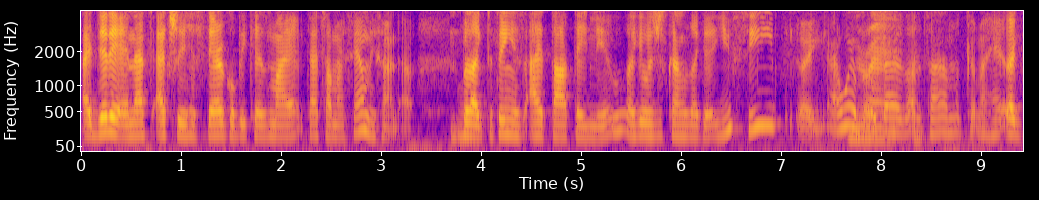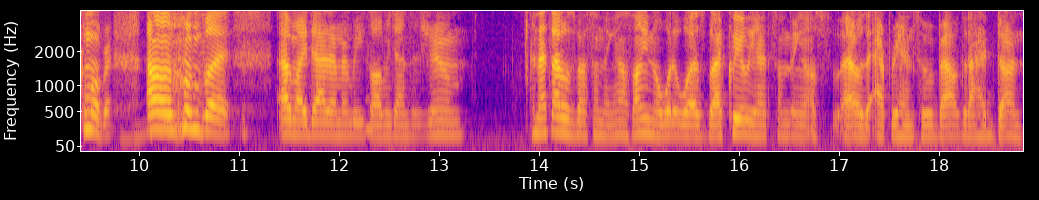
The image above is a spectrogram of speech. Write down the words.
I did it, and that's actually hysterical because my that's how my family found out. But like the thing is, I thought they knew. Like it was just kind of like a you see, like I wear bow Right. ties all the time. I cut my hair. Like come on, bro. Um, but uh, my dad, I remember he called me down to his room. And I thought it was about something else. I don't even know what it was, but I clearly had something else that I was apprehensive about that I had done.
